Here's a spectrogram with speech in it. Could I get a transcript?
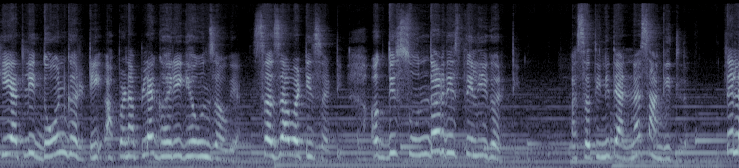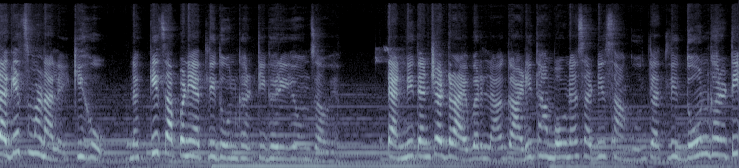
की यातली दोन घरटी आपण आपल्या घरी घेऊन जाऊया सजावटीसाठी. अगदी सुंदर दिसतील ही घरटी असं तिने त्यांना सांगितलं. ते लगेच म्हणाले की हो नक्कीच आपण यातली दोन घरटी घरी घेऊन जाऊया. त्यांनी त्यांच्या ड्रायव्हरला गाडी थांबवण्यासाठी सांगून त्यातली दोन घरटी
